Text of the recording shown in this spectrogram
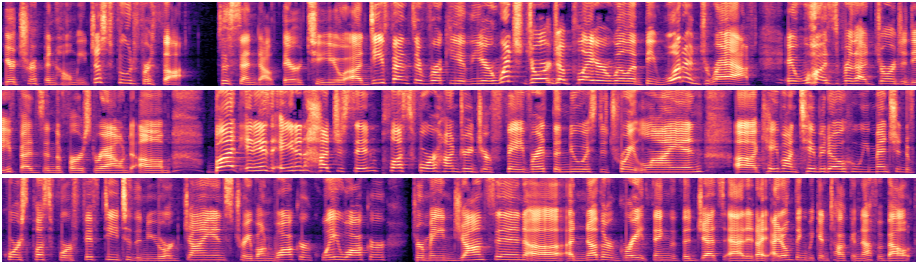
you're tripping, homie. Just food for thought to send out there to you. Uh, defensive rookie of the year. Which Georgia player will it be? What a draft it was for that Georgia defense in the first round. Um, but it is Aidan Hutchinson, plus 400, your favorite, the newest Detroit Lion. Uh, Kayvon Thibodeaux, who we mentioned, of course, plus 450 to the New York Giants. Travon Walker, Quay Walker, Jermaine Johnson. Uh, another great thing that the Jets added. I, I don't think we can talk enough about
